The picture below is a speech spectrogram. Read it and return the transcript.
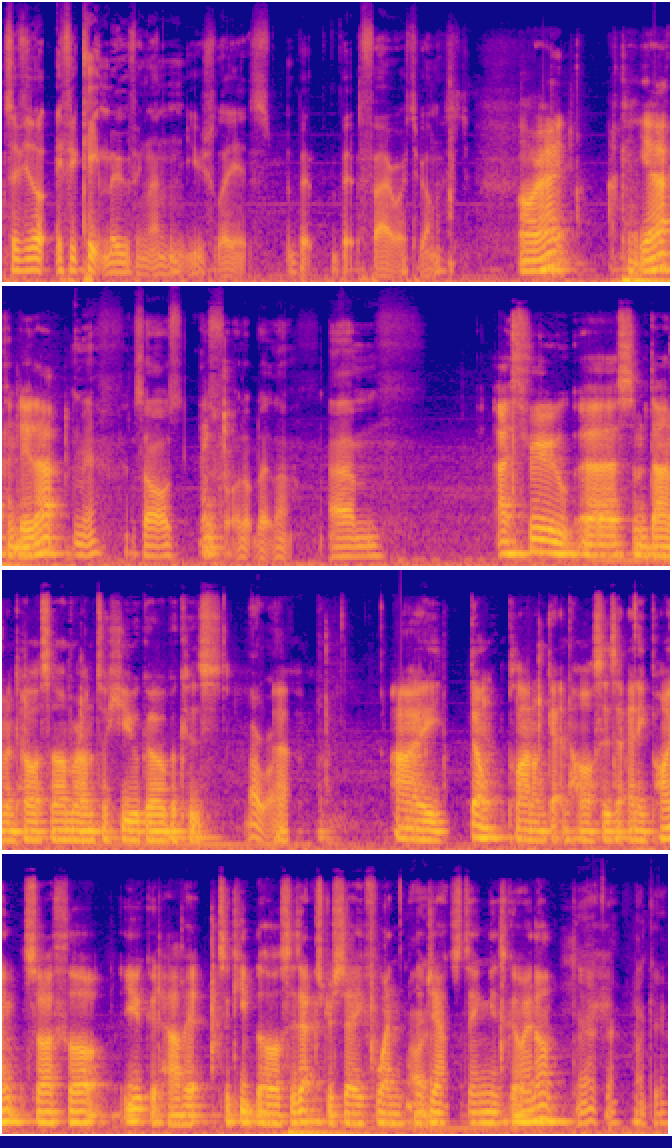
so if you if you keep moving, then usually it's a bit a bit fairer, to be honest. All right. I can. Yeah, I can do that. Yeah. So I was just thought I'd update that. Um, I threw uh, some diamond horse armor onto Hugo because all right. Uh, I don't plan on getting horses at any point. So I thought you could have it to keep the horses extra safe when the Alright. jousting is going on. Yeah, okay, thank you.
